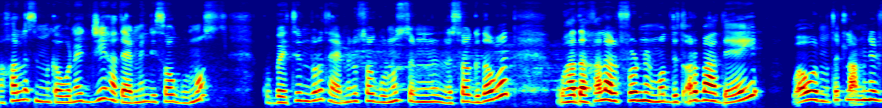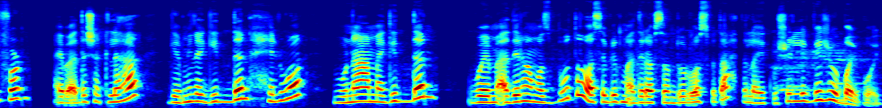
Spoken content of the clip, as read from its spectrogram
هخلص المكونات دي هتعمل لي صاج ونص كوبايتين دول هيعملوا صاج ونص من الصاج دوت وهدخلها الفرن لمدة أربع دقايق وأول ما تطلع من الفرن هيبقى ده شكلها. جميلة جدا حلوة وناعمة جدا ومقاديرها مظبوطة وهسيبلك مقاديرها في صندوق الوصف تحت. like و share للفيديو bye bye.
